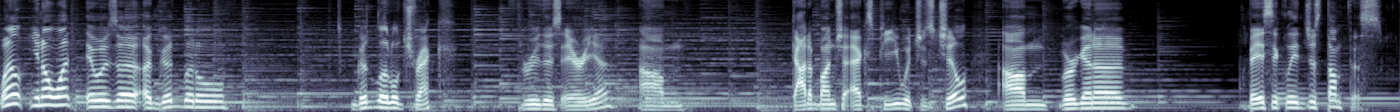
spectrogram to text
Well, you know what? It was a, a good little good little trek through this area. Um, got a bunch of XP, which is chill. Um, we're gonna basically just dump this.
